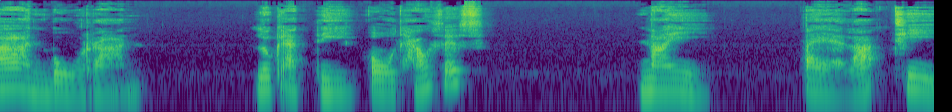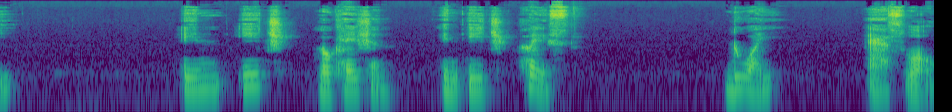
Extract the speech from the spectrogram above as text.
บ้านโบราณ look at the old houses ใน แต่ละที่ in each location in each place ด้วย as well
